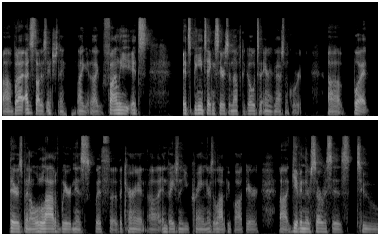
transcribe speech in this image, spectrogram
Uh, but I, I, just thought it was interesting. Like like finally, it's it's being taken serious enough to go to the international court. Uh, but there's been a lot of weirdness with uh, the current uh, invasion of Ukraine. There's a lot of people out there uh, giving their services to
